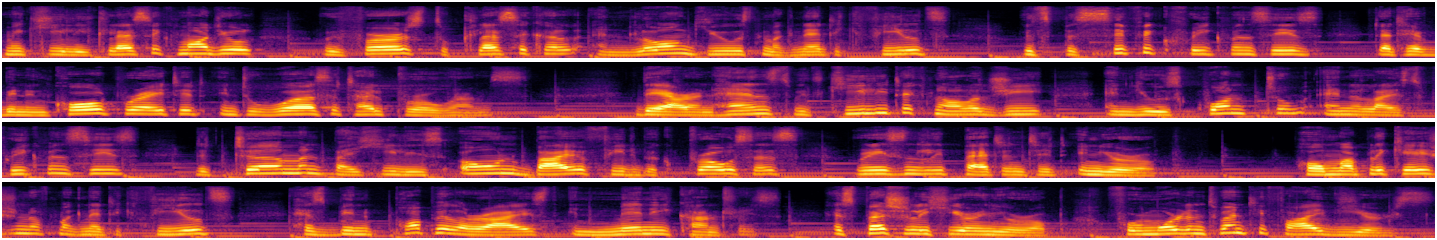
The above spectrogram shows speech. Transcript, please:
MagHealy Classic module refers to classical and long-used magnetic fields with specific frequencies that have been incorporated into versatile programs. They are enhanced with Healy technology and use quantum analyzed frequencies determined by Healy's own biofeedback process recently patented in Europe. Home application of magnetic fields has been popularized in many countries, especially here in Europe, for more than 25 years.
